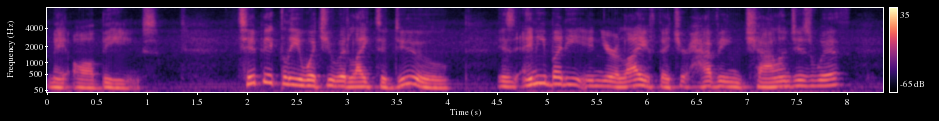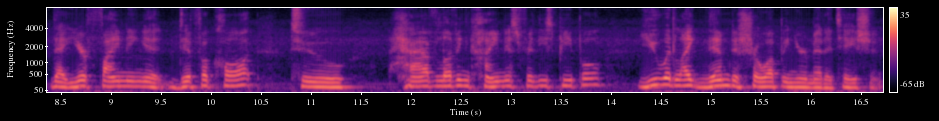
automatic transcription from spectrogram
may all beings. Typically, what you would like to do is anybody in your life that you're having challenges with, that you're finding it difficult to have loving kindness for these people, you would like them to show up in your meditation.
